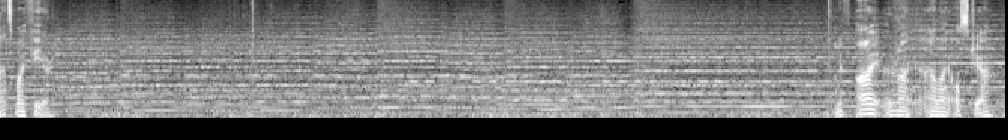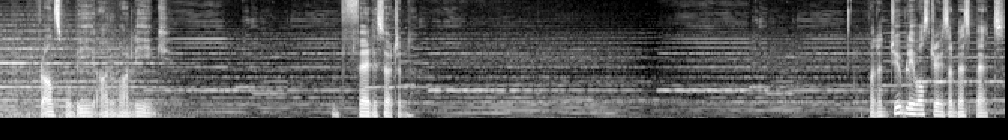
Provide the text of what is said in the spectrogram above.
That's my fear. And if I ally Austria, France will be out of our league I'm fairly certain. But I do believe Austria is our best bet.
